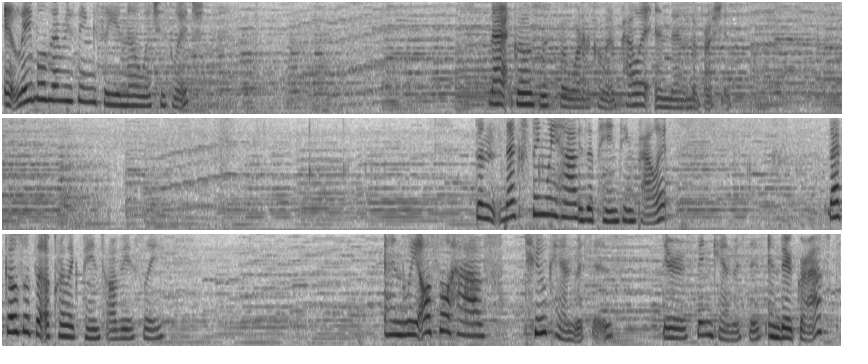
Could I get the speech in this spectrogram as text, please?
It labels everything so you know which is which. That goes with the watercolor palette and then the brushes. The next thing we have is a painting palette. That goes with the acrylic paints, obviously. And we also have two canvases. They're thin canvases and they're graphed.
